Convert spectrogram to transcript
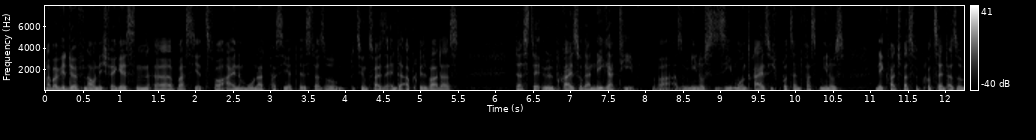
Aber wir dürfen auch nicht vergessen, äh, was jetzt vor einem Monat passiert ist, also beziehungsweise Ende April war das, dass der Ölpreis sogar negativ war, also minus 37 Prozent, fast minus, nee Quatsch, was für Prozent, also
